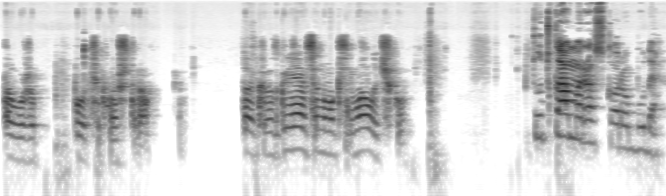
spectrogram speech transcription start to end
Так уже пофиг на штраф. Так, разгоняемся на максималочку. Тут камера скоро буде.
